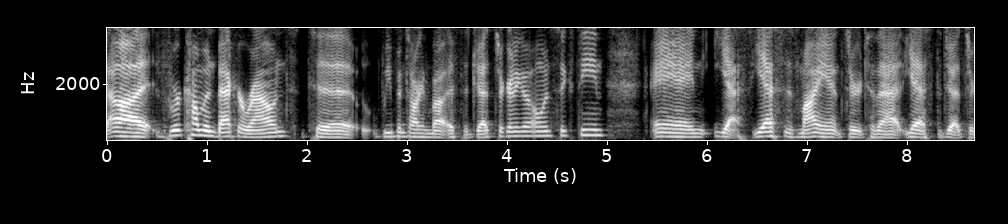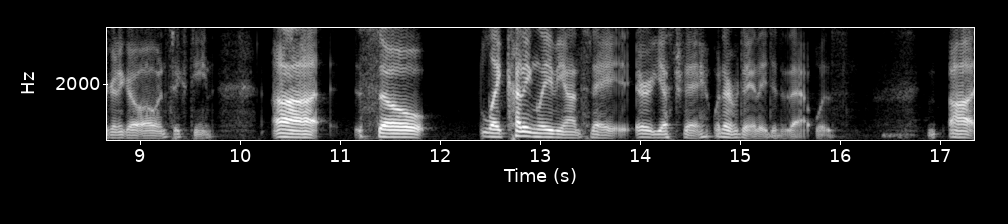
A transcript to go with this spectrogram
uh, we're coming back around to we've been talking about if the Jets are going to go 0 16, and yes, yes is my answer to that. Yes, the Jets are going to go 0 16. Uh, so like cutting Le'Veon today or yesterday, whatever day they did it at was. Uh,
